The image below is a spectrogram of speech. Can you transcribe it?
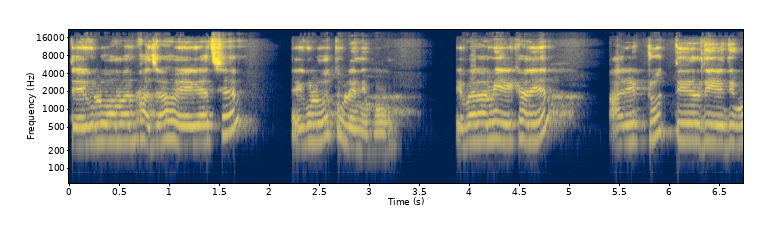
তো এগুলো আমার ভাজা হয়ে গেছে। এগুলো তুলে নিব। এবার আমি এখানে আর একটু তেল দিয়ে দিব।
